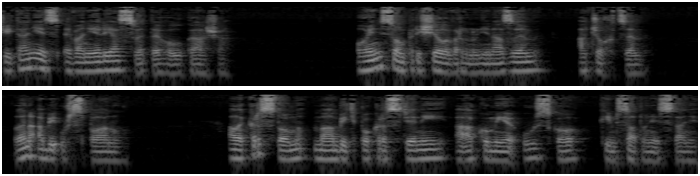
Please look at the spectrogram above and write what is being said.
Čítanie z Evanielia svätého Lukáša Oheň som prišiel vrhnúť na zem a čo chcem, len aby už splanul. Ale krstom mám byť pokrstený a ako mi je úzko, kým sa to nestane.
